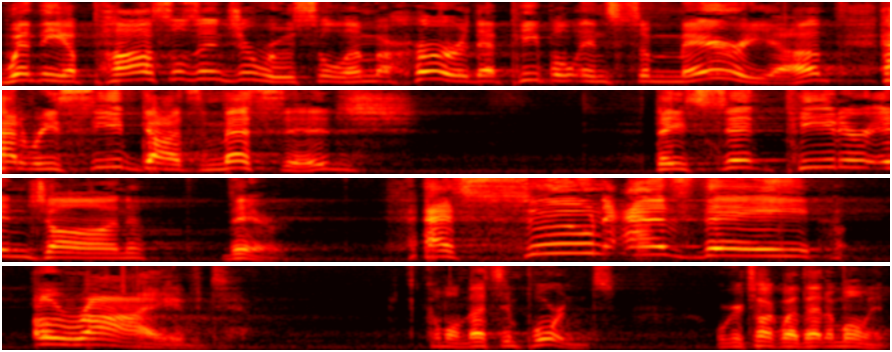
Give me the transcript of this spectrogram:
When the apostles in Jerusalem heard that people in Samaria had received God's message, they sent Peter and John there. As soon as they arrived, come on, that's important. We're going to talk about that in a moment.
